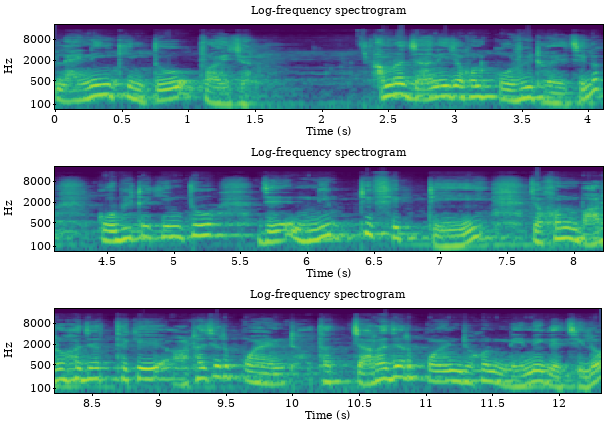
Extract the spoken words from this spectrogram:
প্ল্যানিং কিন্তু প্রয়োজন। আমরা জানি যখন কোভিড হয়েছিল কোভিডে কিন্তু যে নিফটি ফিফটি যখন বারো হাজার থেকে আট হাজার পয়েন্ট অর্থাৎ চার হাজার পয়েন্ট যখন নেমে গেছিল,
